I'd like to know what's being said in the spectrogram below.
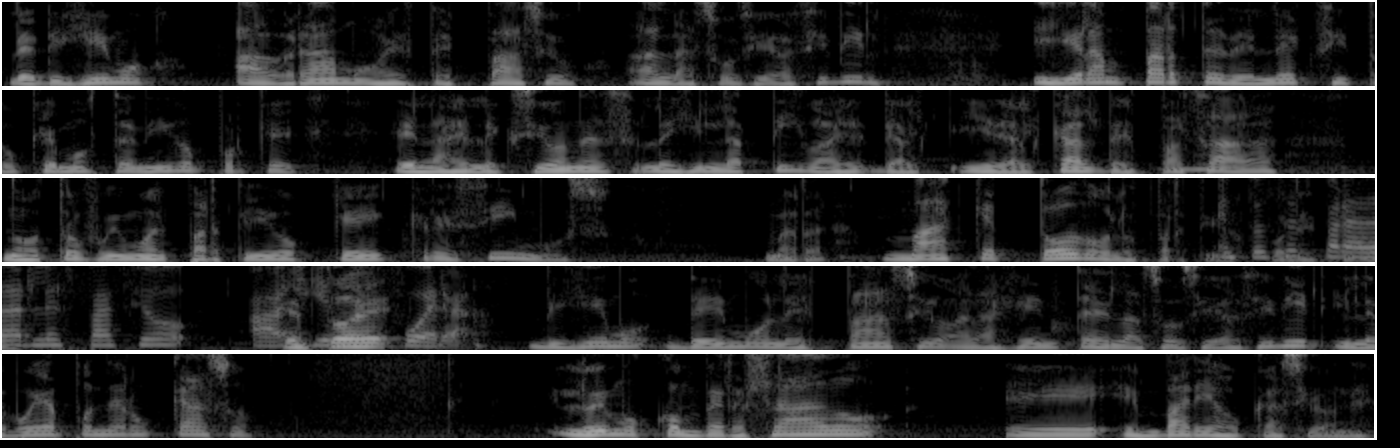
Les dijimos, abramos este espacio a la sociedad civil. Y gran parte del éxito que hemos tenido, porque en las elecciones legislativas y de alcaldes pasadas, nosotros fuimos el partido que crecimos, ¿verdad? Más que todos los partidos. Entonces, para darle espacio a alguien de fuera. Dijimos, démosle espacio a la gente de la sociedad civil. Y les voy a poner un caso. Lo hemos conversado eh, en varias ocasiones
